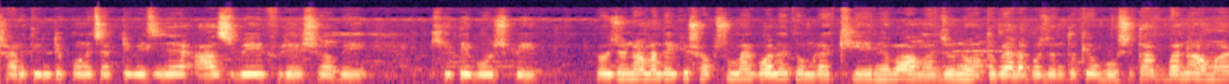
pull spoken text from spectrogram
সাড়ে তিনটে, পৌনে চারটে বেজে যায়, আসবে ফ্রেশ হবে, খেতে বসবে। তো ওই জন্য আমাদেরকে সবসময় বলে, তোমরা খেয়ে নেবা, আমার জন্য অত বেলা পর্যন্ত কেউ বসে থাকবা না, আমার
